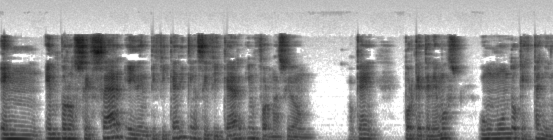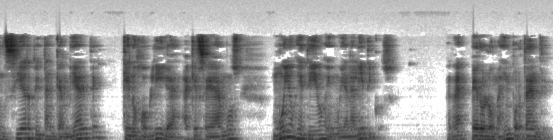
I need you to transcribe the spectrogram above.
En, en procesar e identificar y clasificar información. ¿Ok? Porque tenemos un mundo que es tan incierto y tan cambiante que nos obliga a que seamos muy objetivos y muy analíticos. ¿verdad? Pero lo más importante,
